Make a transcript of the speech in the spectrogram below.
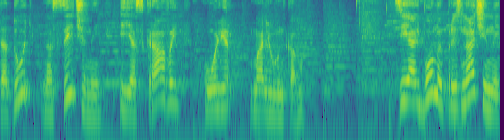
дадуть насичений і яскравий колір малюнкам. Ці альбоми призначені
